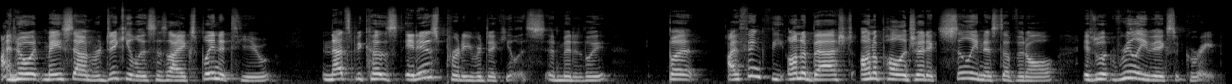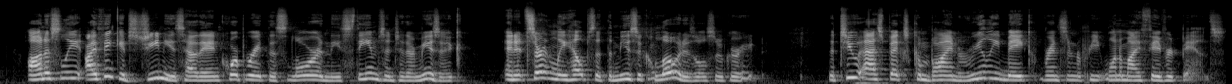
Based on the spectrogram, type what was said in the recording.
I know it may sound ridiculous as I explain it to you, and that's because it is pretty ridiculous, admittedly, but I think the unabashed, unapologetic silliness of it all is what really makes it great. Honestly, I think it's genius how they incorporate this lore and these themes into their music, and it certainly helps that the music alone is also great. The two aspects combined really make Rinse and Repeat one of my favorite bands.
